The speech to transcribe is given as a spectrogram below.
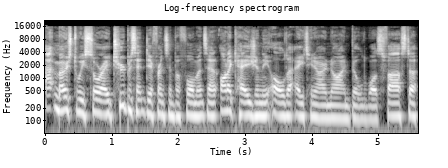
At most, we saw a 2% difference in performance, and on occasion, the older 1809 build was faster.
